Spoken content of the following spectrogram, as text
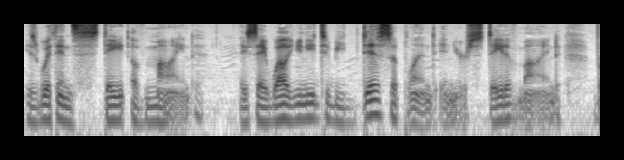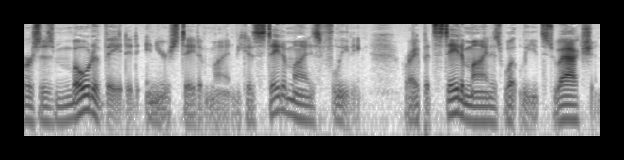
is within state of mind. They say, well, you need to be disciplined in your state of mind versus motivated in your state of mind because state of mind is fleeting, right? But state of mind is what leads to action.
